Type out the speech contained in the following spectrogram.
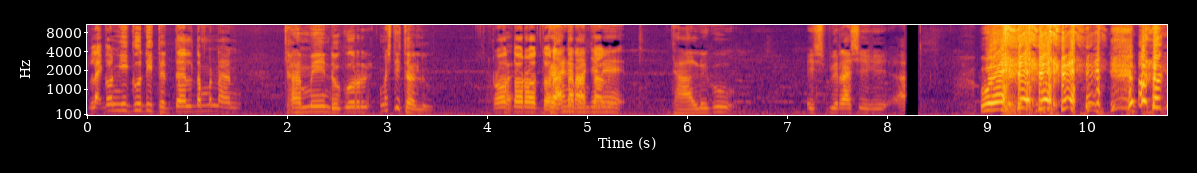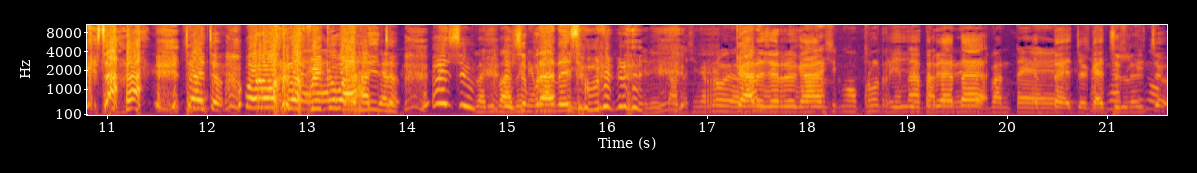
Lek kon ngikuti detail temenan jamin ndukur mesti dalu. Kayaknya rata-rata dalu iku inspirasi Weh, ono kisah, cocok, moro-moro aku mati, cok. Asu, sebrane sebrane. Jadi kalau sing ngeru ya. Gak ada seru kan. Asik ngobrol Iya, ternyata ternyata pantai. entek cok gak jelas cok.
